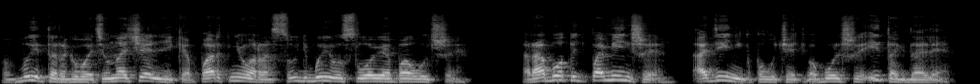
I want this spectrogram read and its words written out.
Выторговать у начальника, партнера, судьбы и условия получше работать поменьше, а денег получать побольше и так далее.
